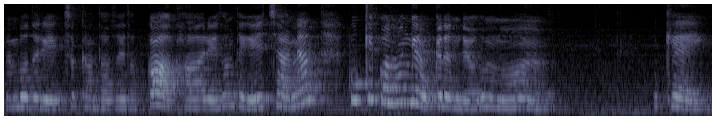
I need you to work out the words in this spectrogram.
멤버들이 예측한 다수의 답과 가을의 선택이 일치하면 뽑기권 한 개를 얻게 된대요, 선물. 오케이.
